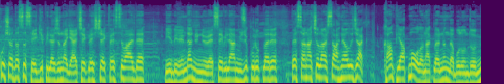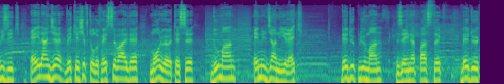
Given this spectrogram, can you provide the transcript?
Kuşadası Sevgi Plajı'nda gerçekleşecek festivalde birbirinden ünlü ve sevilen müzik grupları ve sanatçılar sahne alacak. Kamp yapma olanaklarının da bulunduğu müzik, eğlence ve keşif dolu festivalde Mor ve Ötesi, Duman, Emircan İrek, Dedüp Lüman, Zeynep Bastık, Bedük,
